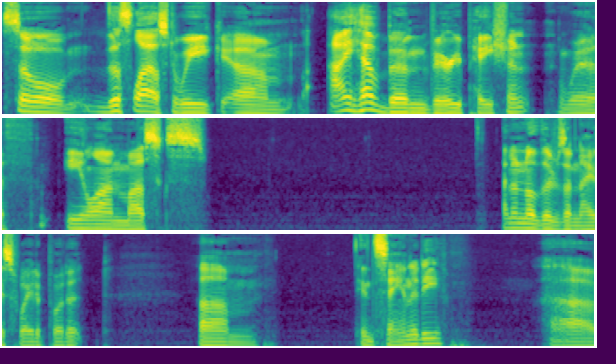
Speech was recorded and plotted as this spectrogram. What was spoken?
So this last week, um, I have been very patient with Elon Musk's. I don't know. if There's a nice way to put it. Um, insanity. Uh,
